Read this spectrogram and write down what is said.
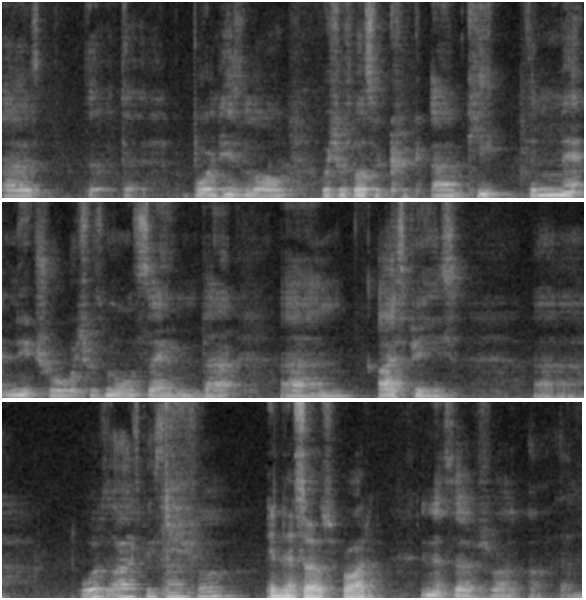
uh, the, the, brought in his law, which was supposed to um, keep the net neutral, which was more saying that um, ISPs. Uh, what does ISP stand for? Internet service provider. Internet service provider. Oh, um,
